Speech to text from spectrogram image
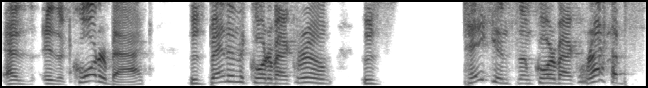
as is a quarterback who's been in the quarterback room, who's taken some quarterback reps,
